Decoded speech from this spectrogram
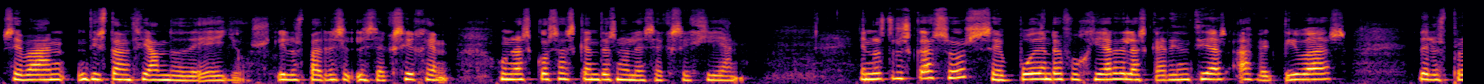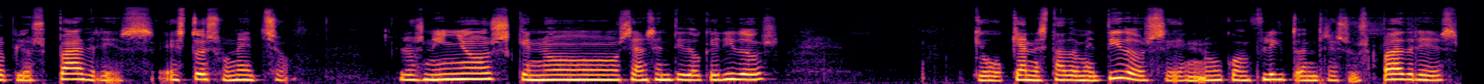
se van distanciando de ellos y los padres les exigen unas cosas que antes no les exigían. En nuestros casos se pueden refugiar de las carencias afectivas de los propios padres. Esto es un hecho. Los niños que no se han sentido queridos, que, que han estado metidos en un conflicto entre sus padres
